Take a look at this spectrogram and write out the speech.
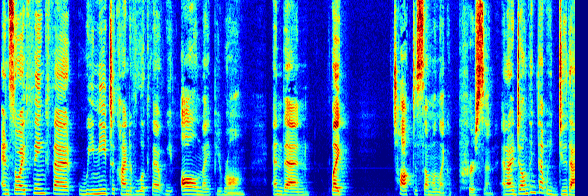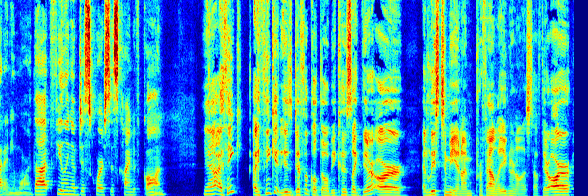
And so I think that we need to kind of look that we all might be wrong and then like talk to someone like a person. And I don't think that we do that anymore. That feeling of discourse is kind of gone. Yeah, I think I think it is difficult though because like there are at least to me and I'm profoundly ignorant on this stuff. There are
